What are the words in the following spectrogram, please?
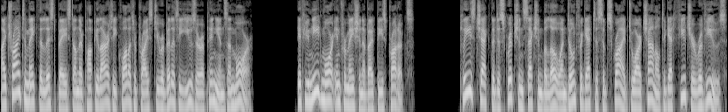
I tried to make the list based on their popularity, quality, price, durability, user opinions, and more. If you need more information about these products, please check the description section below and don't forget to subscribe to our channel to get future reviews.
